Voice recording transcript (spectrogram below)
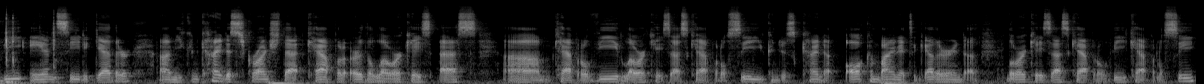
V and C together. Um, you can kind of scrunch that capital or the lowercase s, um, capital V, lowercase s, capital C. You can just kind of all combine it together into lowercase s, capital V, capital C.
